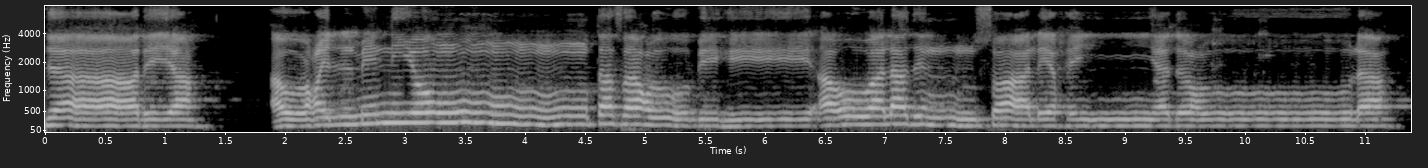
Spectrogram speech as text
جارية أو علم ينتفع به أو ولد صالح يدعو له.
